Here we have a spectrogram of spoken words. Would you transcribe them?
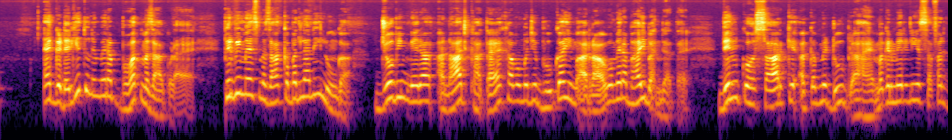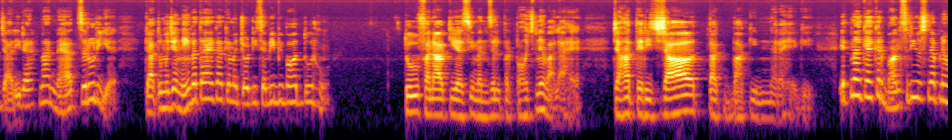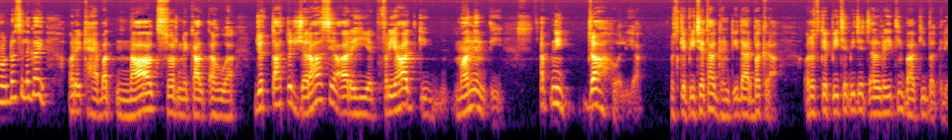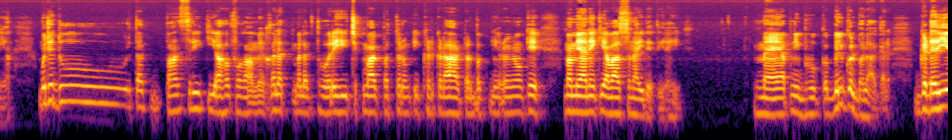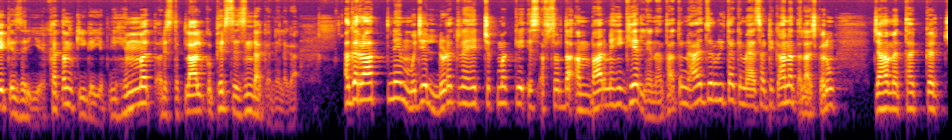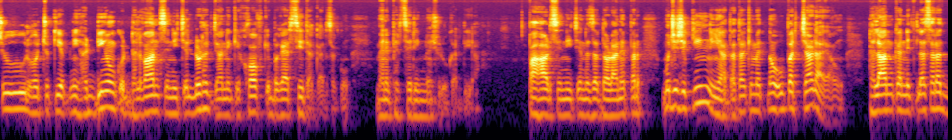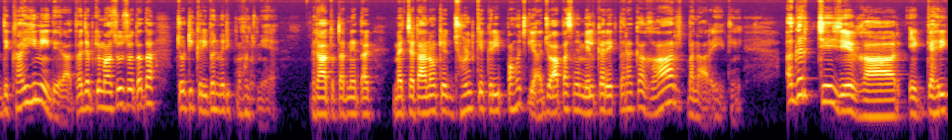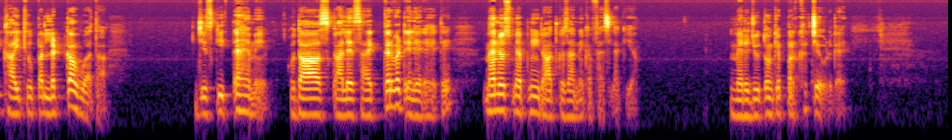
ए गडरिए, तूने मेरा बहुत मज़ाक उड़ाया है। फिर भी मैं इस मज़ाक का बदला नहीं लूँगा। जो भी मेरा अनाज खाता है, खा, वो मुझे भूखा ही मार रहा हो, वो मेरा भाई बन जाता है। दिन कोहसार के अकब में डूब रहा है, मगर मेरे लिए सफ़र जारी रखना नहायत ज़रूरी है। क्या तू मुझे नहीं बताएगा कि मैं चोटी से अभी भी बहुत दूर हूँ? तू फना की ऐसी मंजिल पर पहुँचने वाला है, जहाँ तेरी जात तक बाकी न रहेगी। इतना कहकर बांसुरी उसने अपने होंठों से लगाई और एक हैबत नाक सुर निकालता हुआ, जो तातुर जरा से आ रही एक फरियाद की मानन थी अपनी राह हो लिया। उसके पीछे था घंटीदार बकरा और उसके पीछे पीछे चल रही थी बाकी बकरियाँ। मुझे दूर तक बांसुरी की आह फगा में गलत मलत हो रही चकमाक पत्थरों की खड़खड़ाहट और बकरियों के ममियाने की आवाज़ सुनाई देती रही। मैं अपनी भूख को बिल्कुल भुलाकर गडरिए के ज़रिए ख़त्म की गई अपनी हिम्मत और इस्तकलाल को फिर से ज़िंदा करने लगा। अगर रात ने मुझे लुढ़क रहे चकमक के इस अफसरदा अंबार में ही घेर लेना था तो नहायत ज़रूरी था कि मैं ऐसा ठिकाना तलाश करूँ, जहाँ मैं थक कर चूर हो चुकी अपनी हड्डियों को ढलवान से नीचे लुढ़क जाने के खौफ के बगैर सीधा कर सकूँ। मैंने फिर से रिंगना शुरू कर दिया। पहाड़ से नीचे नज़र दौड़ाने पर मुझे यकीन नहीं आता था कि मैं इतना ऊपर चढ़ आया हूँ। ढलान का निचला सरा दिखाई ही नहीं दे रहा था, जबकि महसूस होता था, चोटी करीबन मेरी पहुँच में है। रात उतरने तक मैं चट्टानों के एक झुंड के करीब पहुँच गया, जो आपस में मिलकर एक तरह का गार बना रही थी। अगरचे ये गार एक गहरी खाई के ऊपर लटका हुआ था, जिसकी तह में उदास काले साय करवटें ले रहे थे। मैंने उसमें अपनी रात गुजारने का फैसला किया। मेरे जूतों के परखच्चे उड़ गए।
